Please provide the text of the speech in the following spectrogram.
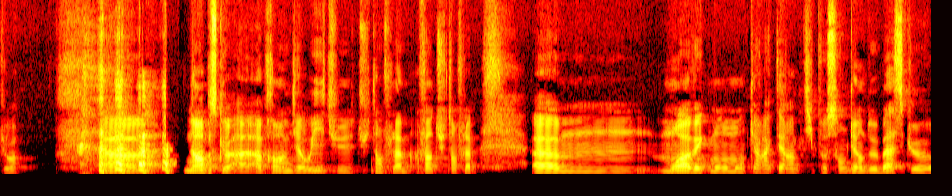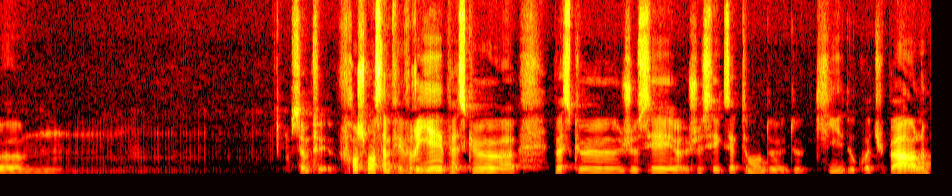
tu vois. non, parce que après on va me dire oui, tu t'enflammes. Enfin, tu t'enflammes moi, avec mon, caractère un petit peu sanguin de base, que, franchement, ça me fait vriller parce que, parce que je, sais, je sais exactement de, qui et de quoi tu parles.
